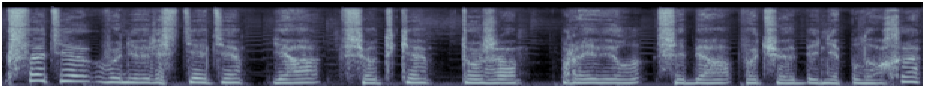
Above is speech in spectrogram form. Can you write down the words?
Кстати, в университете я все-таки тоже проявил себя в учебе неплохо.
